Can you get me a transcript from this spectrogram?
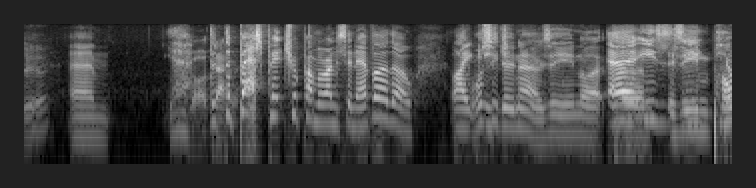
Yeah. Um, yeah. God, the, that the was- best picture of Pamela Anderson ever, though. Like, What's he he's- do now? Is he in like? Uh, um, is he, he- in porn?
